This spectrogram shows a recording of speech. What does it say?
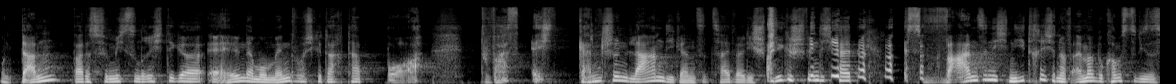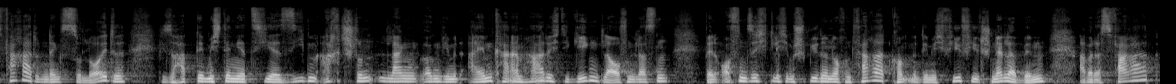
Und dann war das für mich so ein richtiger erhellender Moment, wo ich gedacht habe, boah, du warst echt ganz schön lahm die ganze Zeit, weil die Spielgeschwindigkeit ist wahnsinnig niedrig und auf einmal bekommst du dieses Fahrrad und denkst so, Leute, wieso habt ihr mich denn jetzt hier sieben, acht Stunden lang irgendwie mit einem kmh durch die Gegend laufen lassen, wenn offensichtlich im Spiel nur noch ein Fahrrad kommt, mit dem ich viel, viel schneller bin. Aber das Fahrrad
